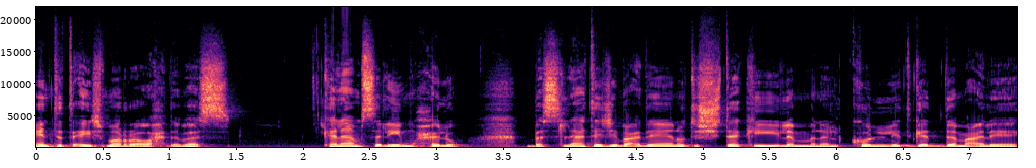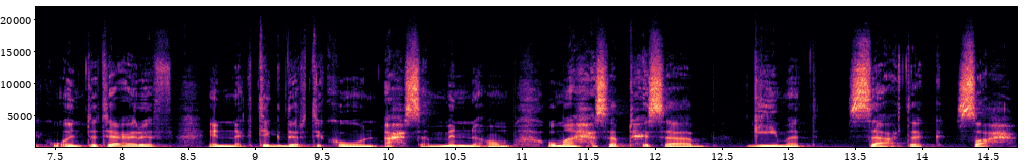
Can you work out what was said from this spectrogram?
أنت تعيش مرة واحدة بس. كلام سليم وحلو. بس لا تجي بعدين وتشتكي لما الكل يتقدم عليك وأنت تعرف إنك تقدر تكون أحسن منهم وما حسبت حساب. قيمة ساعتك صح.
